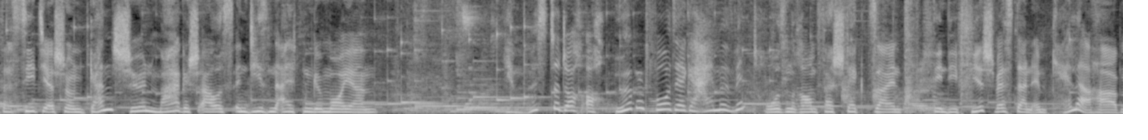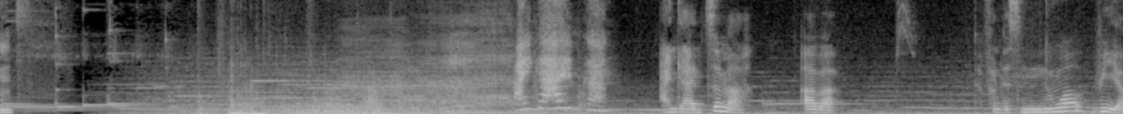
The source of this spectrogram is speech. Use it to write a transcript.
Das sieht ja schon ganz schön magisch aus in diesen alten Gemäuern. Hier müsste doch auch irgendwo der geheime Windrosenraum versteckt sein, den die vier Schwestern im Keller haben. Ein Geheimgang. Ein Geheimzimmer. Aber davon wissen nur wir.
